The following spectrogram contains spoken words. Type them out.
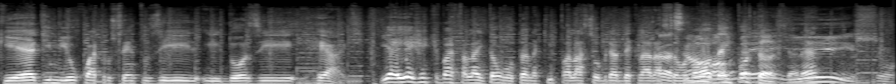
que é de 1.412 reais. E aí a gente vai falar então, voltando aqui, falar sobre a declaração anual da importância, bem, né? Isso.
